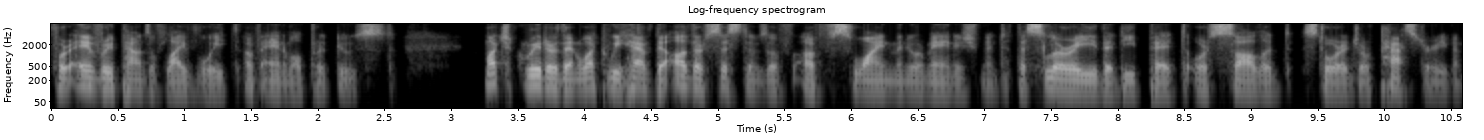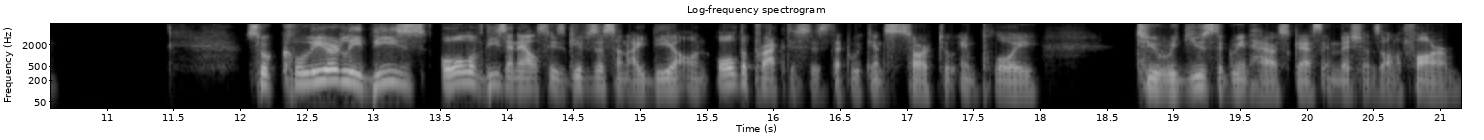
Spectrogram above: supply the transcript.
for every pounds of live weight of animal produced, much greater than what we have the other systems of, of swine manure management, the slurry, the deep pit, or solid storage or pasture even. So clearly these, all of these analyses gives us an idea on all the practices that we can start to employ to reduce the greenhouse gas emissions on a farm.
